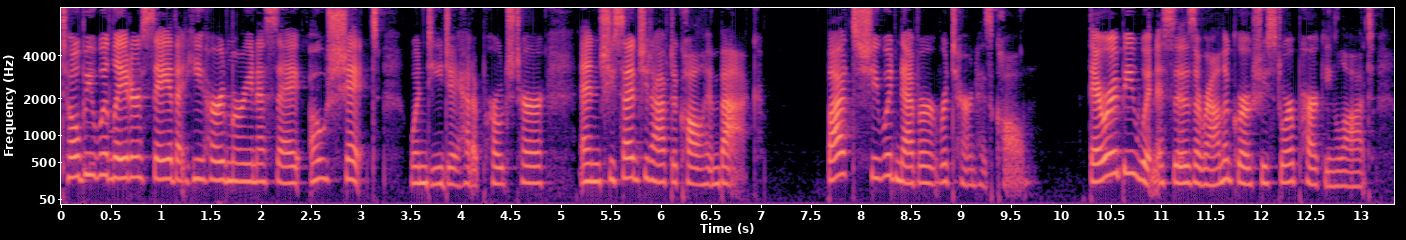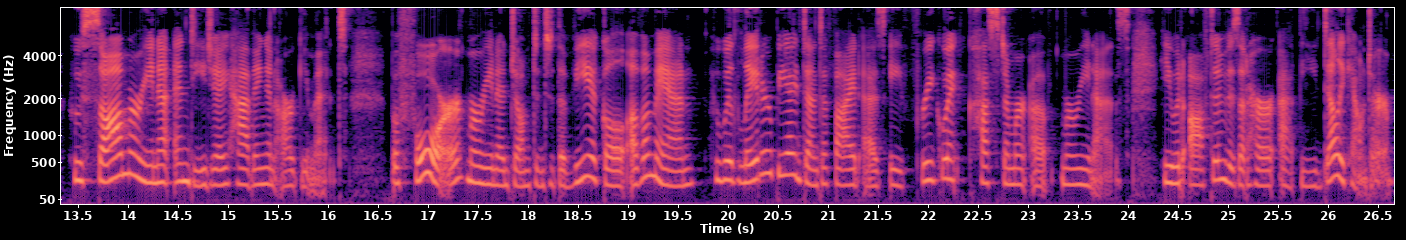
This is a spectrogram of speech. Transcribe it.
Toby would later say that he heard Marina say, oh shit, when DJ had approached her, and she said she'd have to call him back. But she would never return his call. There would be witnesses around the grocery store parking lot who saw Marina and DJ having an argument. Before Marina jumped into the vehicle of a man who would later be identified as a frequent customer of Marina's. He would often visit her at the deli counter.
